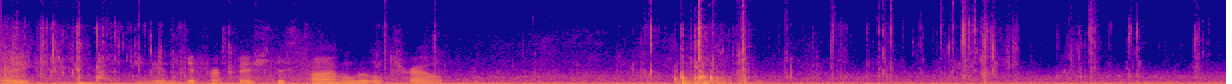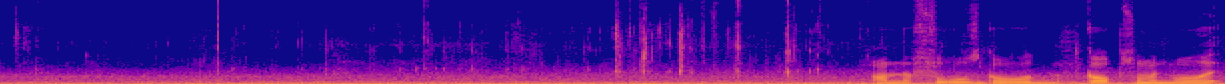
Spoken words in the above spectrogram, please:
All right, We get a different fish this time, a little trout. On the Fool's Gold Gulp Swimming Mullet.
